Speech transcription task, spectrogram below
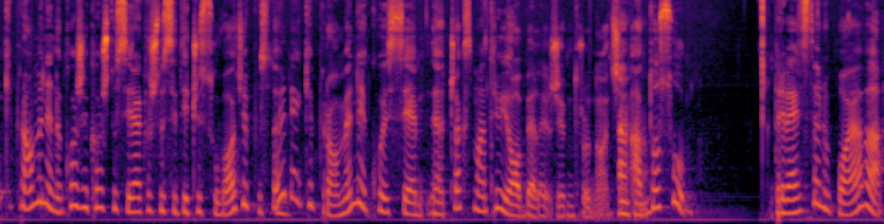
neke promene na koži, kao što si rekla što se tiče suvoće, postoje neke promene koje se e, čak smatraju i obeležjem trudnoće. A to su prvenstveno pojava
